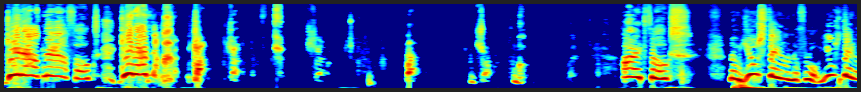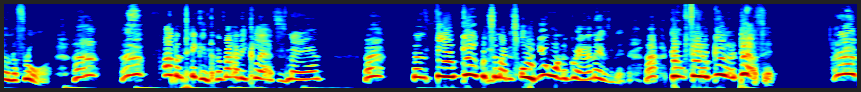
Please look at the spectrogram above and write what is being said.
get out now, folks, get out. Now. All right, folks. No, you stay on the floor. You stay on the floor. Huh? Huh? I've been taking karate classes, man. Huh? Doesn't feel good when somebody's holding you on the ground, isn't it? Huh? Don't feel good, does it? Huh?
